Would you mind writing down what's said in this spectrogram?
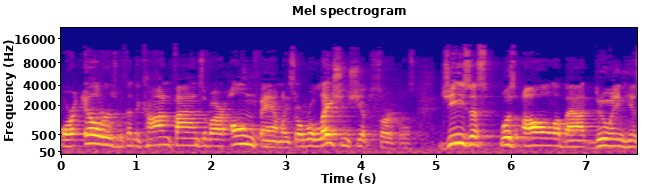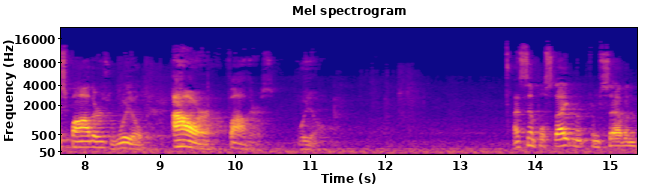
or elders within the confines of our own families or relationship circles, Jesus was all about doing his Father's will our Father's will. That simple statement from 7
